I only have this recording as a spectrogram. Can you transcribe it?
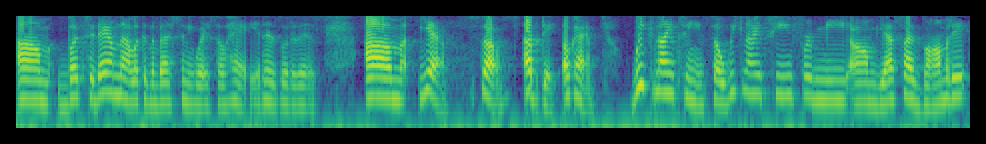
Um, but today I'm not looking the best anyway, so hey, it is what it is. Um, yeah, so update. Okay, week 19. So week 19 for me, um, yes, I vomited,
